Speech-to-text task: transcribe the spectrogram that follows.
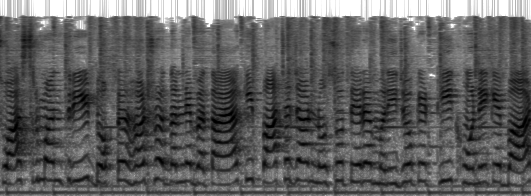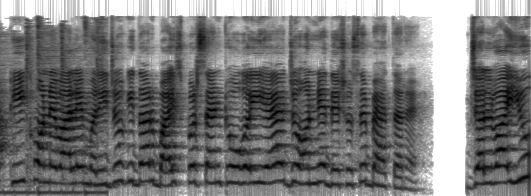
स्वास्थ्य मंत्री डॉक्टर हर्षवर्धन ने बताया कि 5,913 मरीजों के ठीक होने के बाद ठीक होने वाले मरीजों की दर 22 परसेंट हो गई है जो अन्य देशों से बेहतर है। जलवायु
